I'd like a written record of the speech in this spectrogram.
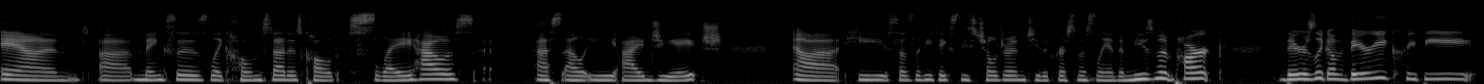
and uh manx's like homestead is called sleigh house s-l-e-i-g-h uh he says that he takes these children to the christmas land amusement park there's like a very creepy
